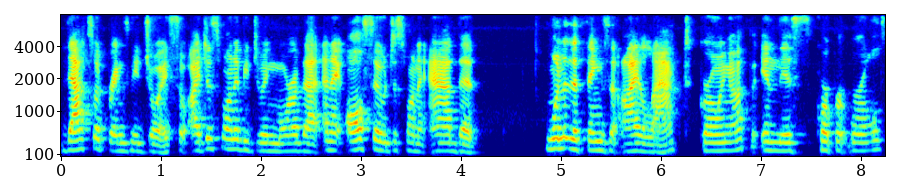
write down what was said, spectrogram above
That's what brings me joy. So I just want to be doing more of that. And I also just want to add that one of the things that I lacked growing up in this corporate world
